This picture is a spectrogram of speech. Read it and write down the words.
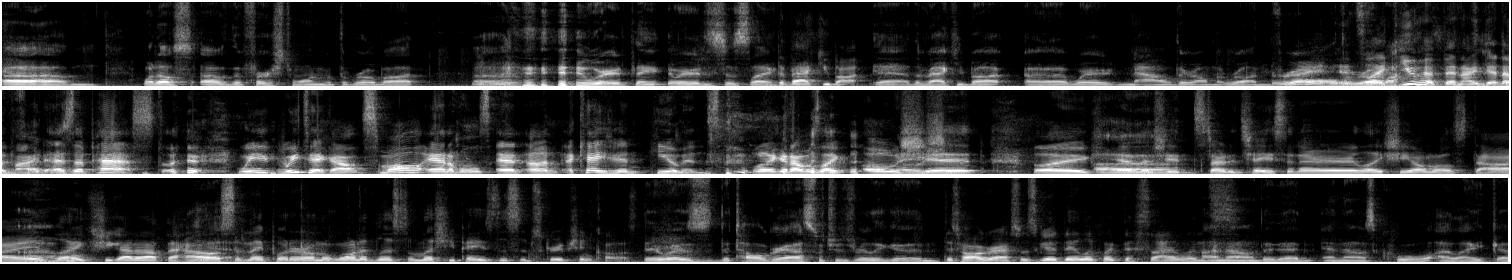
um, what else? Oh, the first one with the robot. Uh, where where it's just like The VacuBot. yeah, the VacuBot, uh, where now they're on the run from Right. all the It's robots. like you have been identified as a pest. we we take out small animals and on occasion humans. Like and I was like, oh, shit. shit. Like and Uh, then she started chasing her. Like she almost died. Uh, like she got out the house yeah. and they put her on the wanted list unless she pays the subscription cost. There was the tall grass, which was really good. The tall grass was good. They look like the silence. I know they did, and that was cool. I like uh, uh,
